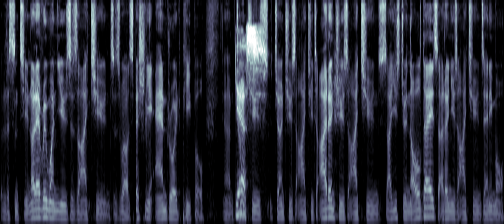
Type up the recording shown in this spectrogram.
listen to. Not everyone uses iTunes as well, especially Android people. Um, yes. Don't use don't use iTunes. I don't use iTunes. I used to in the old days. I don't use iTunes anymore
